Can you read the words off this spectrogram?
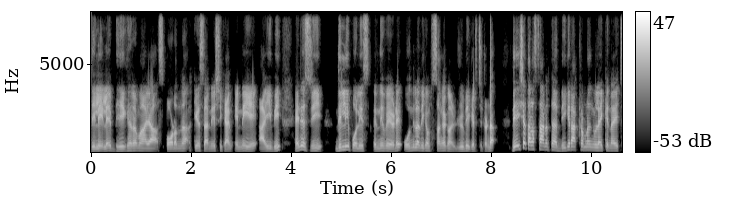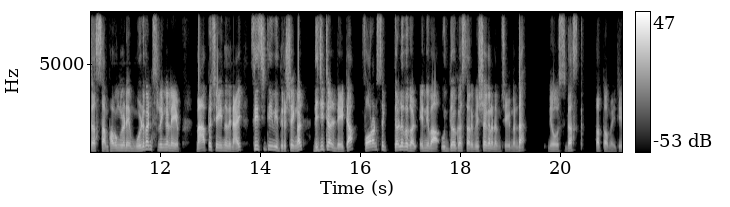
ദില്ലിയിലെ ഭീകരമായ സ്ഫോടന കേസ് അന്വേഷിക്കാൻ N I A I B N S G Delhi police എന്നിവയുടെ ഒന്നിലധികം സംഘങ്ങൾ രൂപീകരിച്ചിട്ടുണ്ട്. ദേശീയ തലസ്ഥാനത്ത് ഭീകരാക്രമണങ്ങളിലേക്ക് നയിച്ച സംഭവങ്ങളുടെ മുഴുവൻ ശൃംഖലയും മാപ്പ് ചെയ്യുന്നതിനായി സി സി ടി വി ദൃശ്യങ്ങൾ ഡിജിറ്റൽ ഡേറ്റ ഫോറൻസിക് തെളിവുകൾ എന്നിവ ഉദ്യോഗസ്ഥർ വിശകലനം ചെയ്യുന്നുണ്ട്. ന്യൂസ് ഡെസ്ക് തത്വമൈ ടി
